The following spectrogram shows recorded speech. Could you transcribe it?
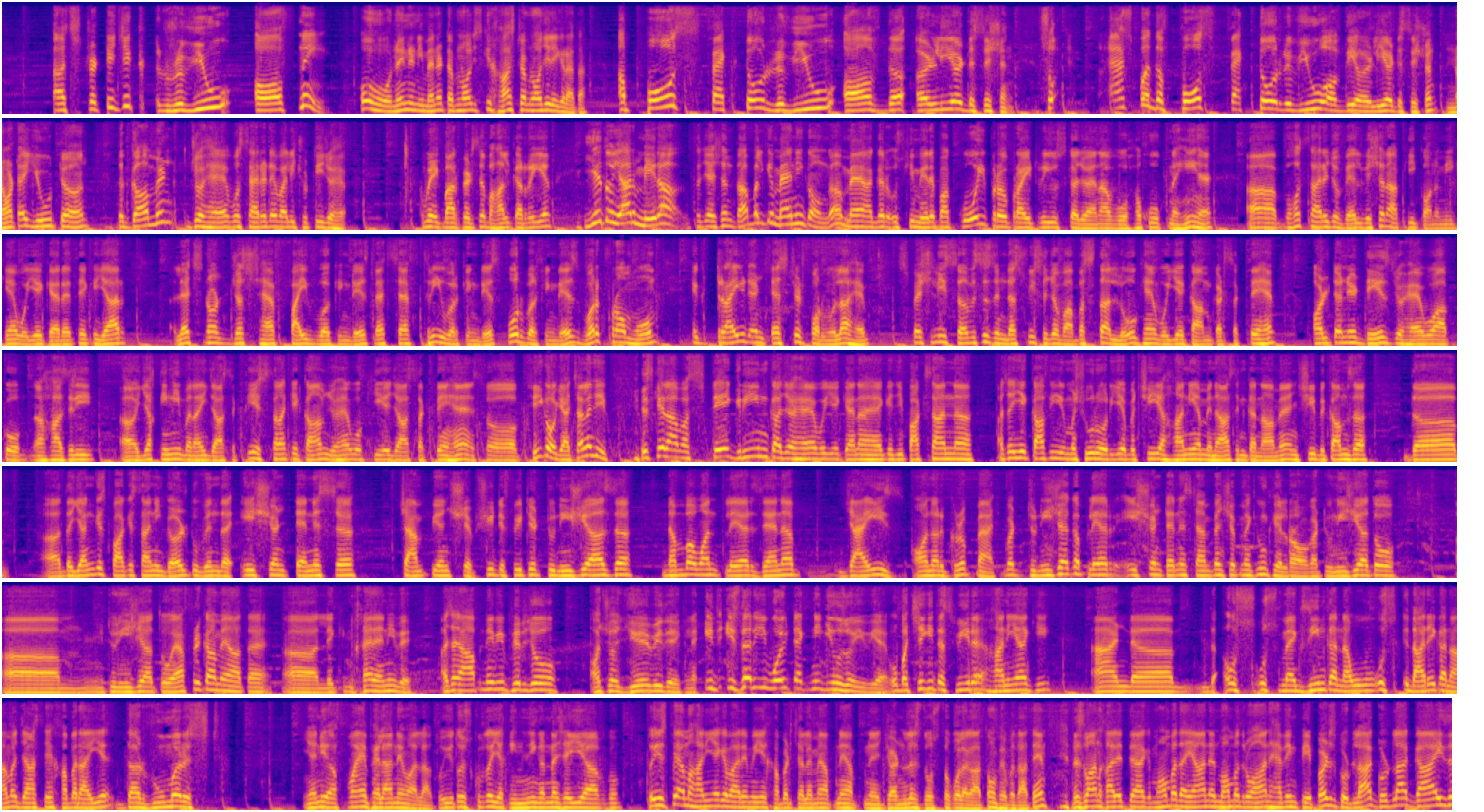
स्ट्रेटेजिक रिव्यू ऑफ़ नहीं, ओहो, नहीं नहीं मैंने टेक्नोलॉजी की खास टेक्नोलॉजी लेकर आता a post facto review of the earlier decision so as per the post facto review of the earlier decision not a U turn the government जो है, वो सैटरडे वाली छुट्टी जो है वो एक बार फिर से बहाल कर रही है। ये तो यार मेरा सजेशन था बल्कि मैं नहीं कहूँगा। मैं अगर उसकी मेरे पास कोई प्रोप्राइटरी उसका जो है ना वो हकूक नहीं है। आ, बहुत सारे जो वेल आपकी इकोनॉमी के हैं वो ये कह रहे थे कि यार let's not just have five working days let's have three working days four working days work from home एक ट्राइड एंड टेस्टेड फॉर्मूला है। स्पेशली सर्विसेज़ इंडस्ट्री से जो वाबस्ता लोग हैं वो ये काम कर सकते हैं। ऑल्टरनेट डेज़ जो है वो आपको हाजिरी यकीनी बनाई जा सकती है। इस तरह के काम जो है वो किए जा सकते हैं। सो ठीक हो गया। चलें जी। इसके अलावा स्टे ग्रीन का जो है वो ये कहना है कि जी पाकिस्तान अच्छा ये काफ़ी मशहूर हो रही है बच्ची हानिया मिनास इनका नाम है। And she becomes the the youngest Pakistani girl to win the Asian tennis championship she defeated Tunisia's number one player Zainab जाइज on her group match but Tunisia का प्लेयर एशियन टेनिस चैंपियनशिप में क्यों खेल रहा होगा? Tunisia तो Tunisia तो Africa में आता है लेकिन खैर एनी वे अच्छा आपने भी फिर जो अच्छा ये भी देख लें। इधर ही वही टेक्निक यूज़ हुई हुई है। वो बच्चे की तस्वीर है, हानिया की। एंड उस उस मैगजीन का नाम उस इदारे का नाम है जहाँ से खबर आई है द रूमरिस्ट यानी अफवाहें फैलाने वाला। तो ये तो इसको तो यकीन नहीं करना चाहिए आपको। तो इस पे अमहानिया के बारे में ये खबर चले मैं अपने अपने जर्नलिस्ट दोस्तों को लगाता हूँ फिर बताते हैं। Rizwan Khalid Mohammad Ayan and Mohammad Rohan having papers good luck good luck guys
